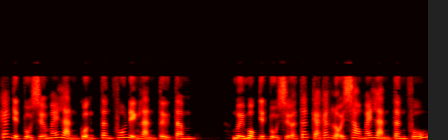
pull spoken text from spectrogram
Các dịch vụ sửa máy lạnh quận Tân Phú điện lạnh từ tâm. 11 dịch vụ sửa tất cả các lỗi sau máy lạnh Tân Phú.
